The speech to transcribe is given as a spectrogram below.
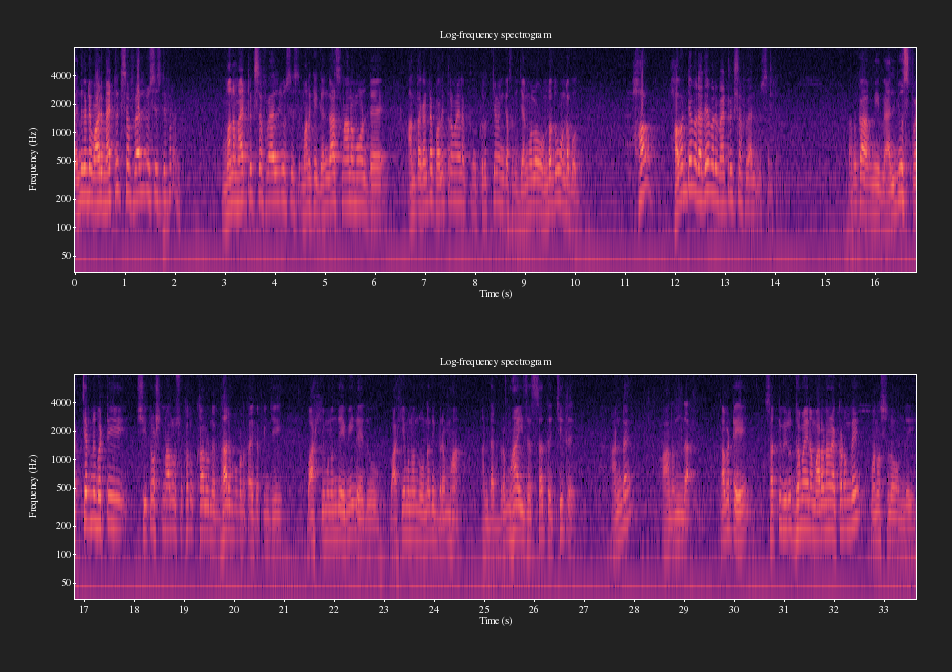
ఎందుకంటే వాడి matrix of values is different మన మ్యాట్రిక్స్ ఆఫ్ వాల్యూస్ ఇస్ మనకి గంగా స్నానము అంటే అంతకంటే పవిత్రమైన కృత్యం ఇంక అసలు జన్మలో ఉండదు ఉండబోదు. హౌ? హౌ అంటే మరి అదే మరి మ్యాట్రిక్స్ ఆఫ్ వాల్యూస్ అంటే. కనుక మీ వాల్యూ స్ట్రక్చర్ని బట్టి శీతోష్ణాలు సుఖ దుఃఖాలు నిర్ధారింపబడతాయి తప్పించి బాహ్యమునందు ఏమీ లేదు. బాహ్యమునందు ఉన్నది Brahma. And that Brahma is a sat chit and ఆనంద. కాబట్టి సత్ విరుద్ధమైన మరణం ఎక్కడుంది? మనస్సులో ఉంది.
